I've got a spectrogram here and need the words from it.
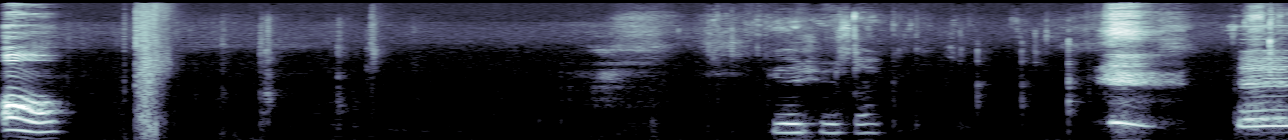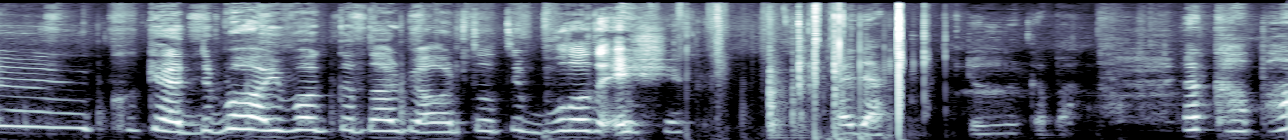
Aa. Görüşürüz arkadaşlar. Kendime hayvan kadar bir artı atayım. Buna da eşek. Hadi. Gözünü kapa. Ya kapa.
